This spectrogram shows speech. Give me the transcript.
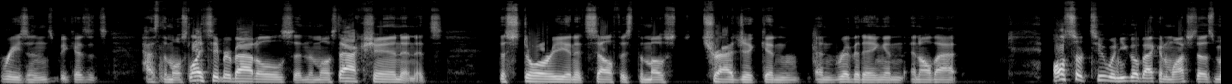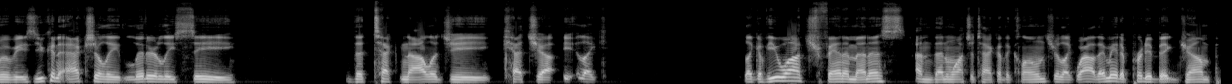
reasons because it's has the most lightsaber battles and the most action and it's the story in itself is the most tragic and and riveting and and all that. Also too when you go back and watch those movies, you can actually literally see the technology catch up like like if you watch Phantom Menace and then watch Attack of the Clones, you're like, wow, they made a pretty big jump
